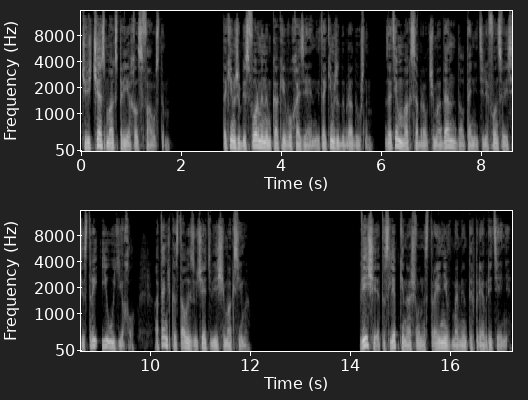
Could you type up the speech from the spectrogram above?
Через час Макс приехал с Фаустом. Таким же бесформенным, как его хозяин, и таким же добродушным. Затем Макс собрал чемодан, дал Тане телефон своей сестры и уехал — а Танечка стала изучать вещи Максима. Вещи — это слепки нашего настроения в момент их приобретения.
